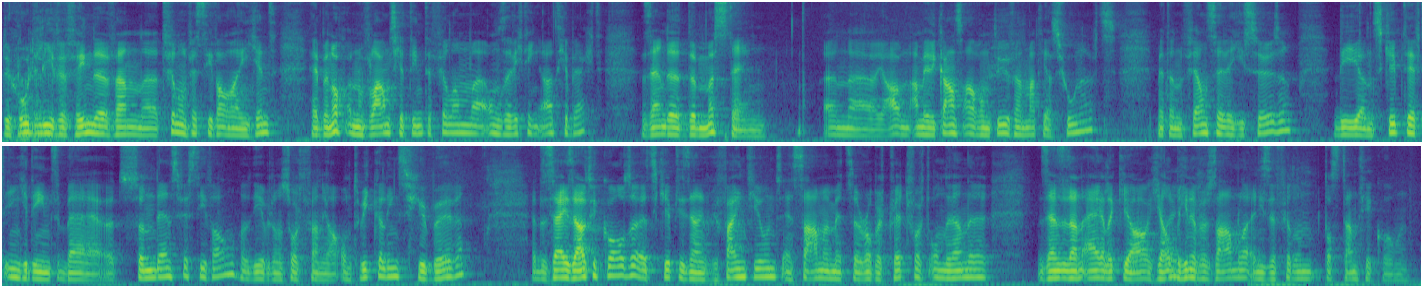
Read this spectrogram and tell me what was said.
De goede lieve vrienden van eh, het filmfestival van Gent hebben nog een Vlaams getinte film eh, onze richting uitgebracht. Dat zijn de The Mustang. Een, eh, ja, een Amerikaans avontuur van Matthias Schoenaerts met een Franse regisseuse die een script heeft ingediend bij het Sundance Festival. Die hebben een soort van ja, ontwikkelingsgebeuren. Zij is uitgekozen, het script is dan gefine-tuned en samen met Robert Redford onder andere zijn ze dan eigenlijk ja, geld beginnen verzamelen en is de film tot stand gekomen.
